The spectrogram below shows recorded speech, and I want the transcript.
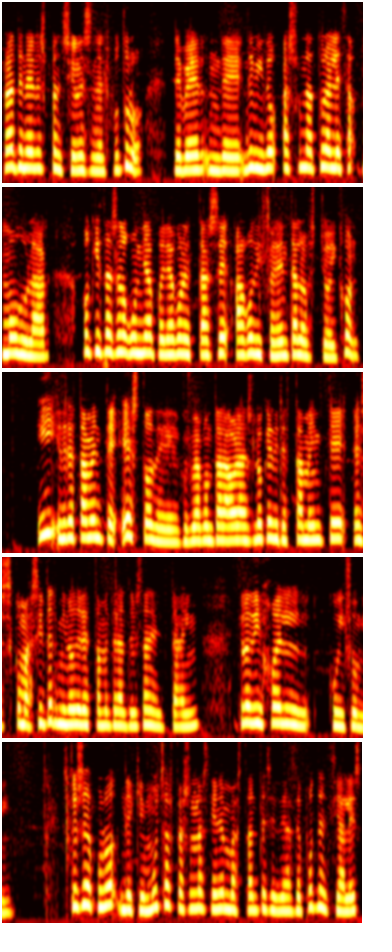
para tener expansiones en el futuro, debido a su naturaleza modular o quizás algún día podría conectarse algo diferente a los Joy-Con. Y directamente esto de que os voy a contar ahora es lo que directamente es como así terminó directamente la entrevista en el Time, que lo dijo el Kuizumi. Estoy seguro de que muchas personas tienen bastantes ideas de potenciales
